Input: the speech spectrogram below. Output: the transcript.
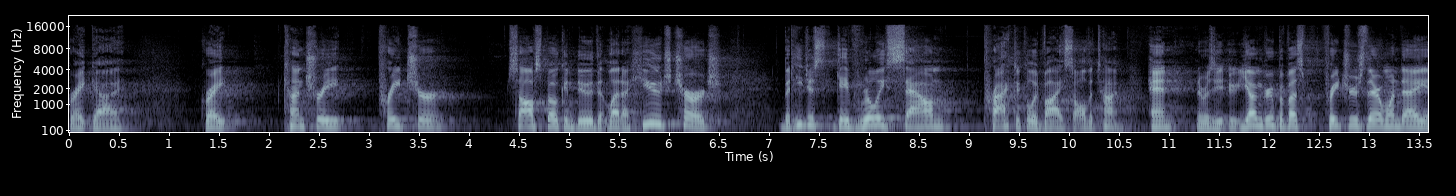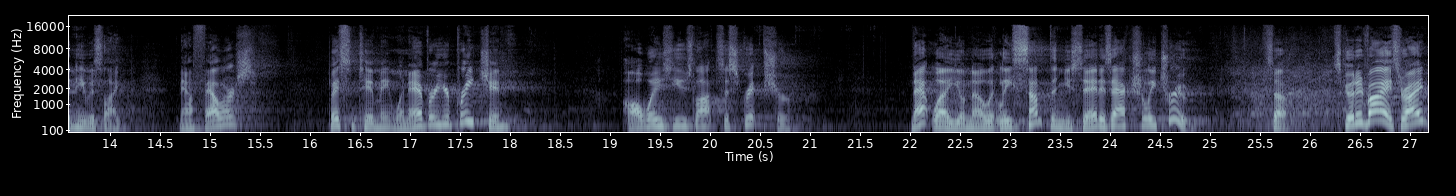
great guy, great country preacher, soft spoken dude that led a huge church, but he just gave really sound, practical advice all the time. And there was a young group of us preachers there one day, and he was like, Now, fellers, listen to me. Whenever you're preaching, always use lots of scripture. That way you'll know at least something you said is actually true. So it's good advice, right?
